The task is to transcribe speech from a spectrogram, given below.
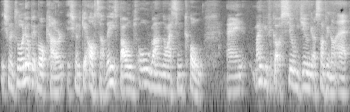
It's going to draw a little bit more current. It's going to get hotter. These bulbs all run nice and cool. And maybe if you've got a sealed unit or something like that,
